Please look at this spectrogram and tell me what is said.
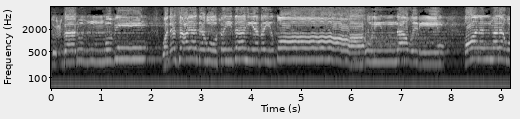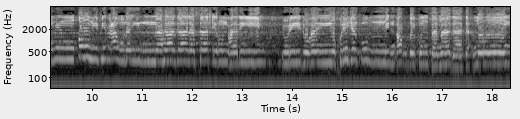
ثعبان مبين ونزع يده فإذا هي بيضاء للناظرين قال الملأ من قوم فرعون إن هذا لساحر عليم يريد أن يخرجكم من أرضكم فماذا تأمرون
